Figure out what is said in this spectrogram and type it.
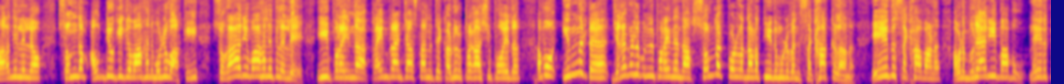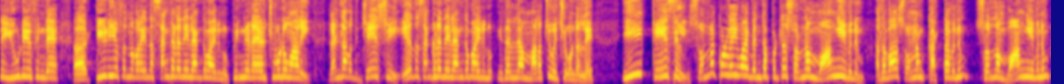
പറഞ്ഞില്ലല്ലോ. സ്വന്തം ഔദ്യോഗിക വാഹനം ഒഴിവാക്കി സ്വകാര്യ വാഹനത്തിലല്ലേ ഈ പറയുന്ന ക്രൈംബ്രാഞ്ച് ആസ്ഥാനത്തേക്ക് അടൂർ പ്രകാശ് പോയത്? അപ്പോൾ എന്നിട്ട് ജനങ്ങളുടെ മുന്നിൽ പറയുന്നത് എന്താ? സ്വർണക്കൊള്ള നടത്തിയത് മുഴുവൻ സഖാക്കളാണ്. ഏത് സഖാവാണ്? അവിടെ മുരാരി ബാബു നേരത്തെ യു ഡി എഫിന്റെ ടി ഡി എഫ് എന്ന് പറയുന്ന സംഘടനയിലെ അംഗമായിരുന്നു. പിന്നീട് അയാൾ ചൂടുമാറി രണ്ടാമത് ജയശ്രീ ഏത് സംഘടനയിലെ അംഗമായിരുന്നു? ഇതെല്ലാം മറച്ചു വെച്ചുകൊണ്ടല്ലേ ഈ കേസിൽ സ്വർണക്കൊള്ളയുമായി ബന്ധപ്പെട്ട് സ്വർണം വാങ്ങിയവനും അഥവാ സ്വർണം കട്ടവനും സ്വർണം വാങ്ങിയവനും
